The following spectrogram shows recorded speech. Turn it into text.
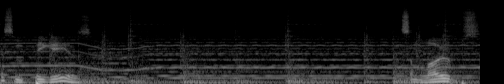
There's some big ears. Some lobes.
